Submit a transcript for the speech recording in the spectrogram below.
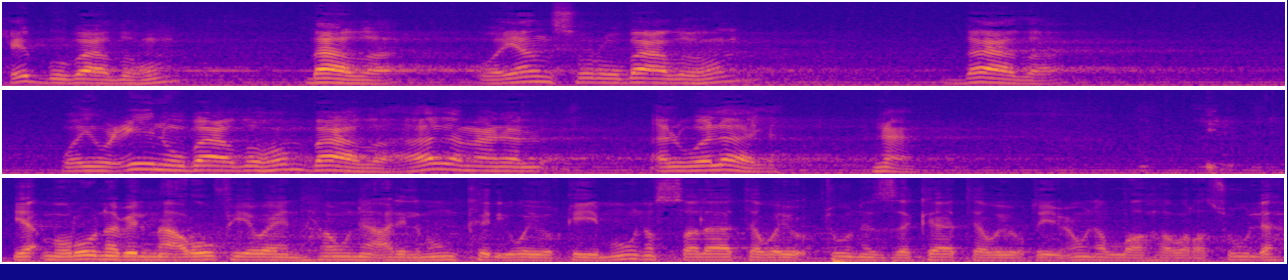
يحب بعضهم بعضا وينصر بعضهم بعضا ويعين بعضهم بعضا. هذا معنى الولاية. نعم. يأمرون بالمعروف وينهون عن المنكر ويقيمون الصلاة ويؤتون الزكاة ويطيعون الله ورسوله.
